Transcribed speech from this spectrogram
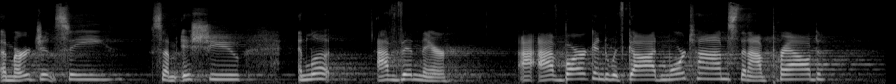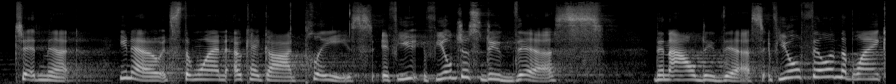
emergency, some issue. And look, I've been there. I, have bargained with God more times than I'm proud to admit. You know, it's the one, okay, God, please, if, you, if you'll just do this, then I'll do this. If you'll fill in the blank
